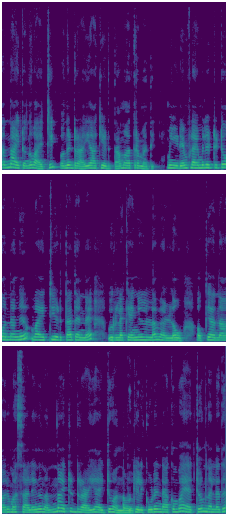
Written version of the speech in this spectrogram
നന്നായിട്ടൊന്ന് വഴറ്റി ഒന്ന് ഡ്രൈ ആക്കി എടുത്താൽ മാത്രം മതി. മീഡിയം ഫ്ലെയിമിലിട്ടിട്ട് ഒന്നങ്ങ് വയറ്റിയെടുത്താൽ തന്നെ ഉരുളക്കിഴങ്ങിലുള്ള വെള്ളവും ഒക്കെ ഒന്ന് ആ ഒരു മസാലയിൽ നിന്ന് നന്നായിട്ട് ഡ്രൈ ആയിട്ട് വന്നു അപ്പോൾ കിളിക്കൂട് ഉണ്ടാക്കുമ്പോൾ ഏറ്റവും നല്ലത്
